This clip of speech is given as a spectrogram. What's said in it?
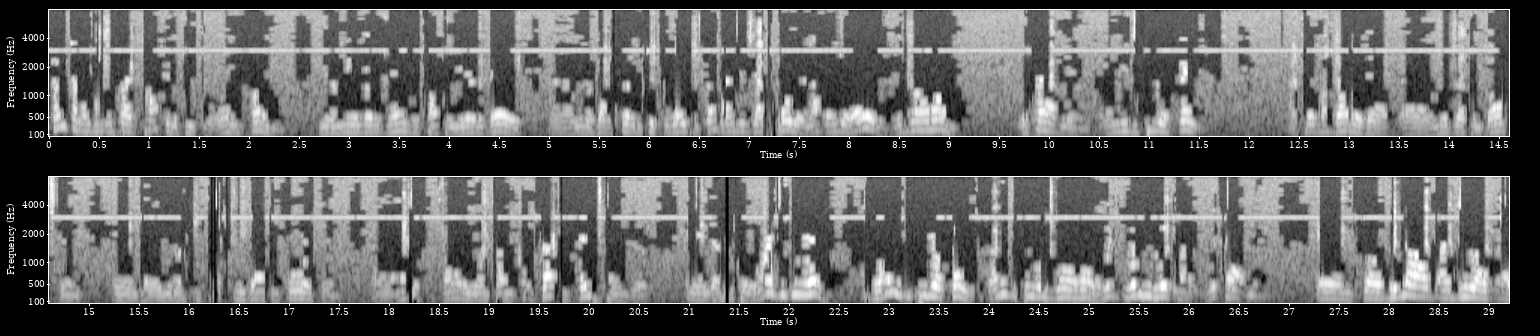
sometimes I just like talking to people on the. You know, me and Brother James were talking the other day, uh, you know, about certain situation. Sometimes you just got to go there and I go, hey, what's going on? What's happening? I need to see your face. I told my daughter that, uh, lives up in Boston, and, uh, you know, she texted me back and forth, and uh, I just finally one time contacted and FaceTimed her, and uh, she said, why'd you do that? I said, I need to see your face. I need to see what's going on. What, what do you look like? What's happening? And so, but no, I, I do, I, I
